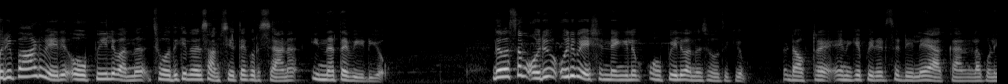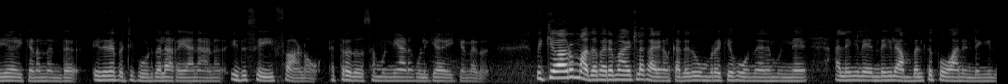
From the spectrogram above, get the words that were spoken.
ഒരുപാട് പേര് ഒ പിയിൽ വന്ന് ചോദിക്കുന്ന ഒരു സംശയത്തെക്കുറിച്ചാണ് ഇന്നത്തെ വീഡിയോ. ദിവസം ഒരു ഒരു പേഷ്യന്റെങ്കിലും ഒ പിയിൽ വന്ന് ചോദിക്കും ഡോക്ടറെ എനിക്ക് പീരിയഡ്സ് ഡിലേ ആക്കാനുള്ള ഗുളിക കഴിക്കണമെന്നുണ്ട്. ഇതിനെപ്പറ്റി കൂടുതൽ അറിയാനാണ്. ഇത് സേഫ് ആണോ എത്ര ദിവസം മുന്നെയാണ് ഗുളിക കഴിക്കേണ്ടത്? മിക്കവാറും മതപരമായിട്ടുള്ള കാര്യങ്ങൾക്ക് അതായത് ഉമ്രയ്ക്ക് പോകുന്നതിന് മുന്നേ അല്ലെങ്കിൽ എന്തെങ്കിലും അമ്പലത്തിൽ പോകാനുണ്ടെങ്കിൽ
